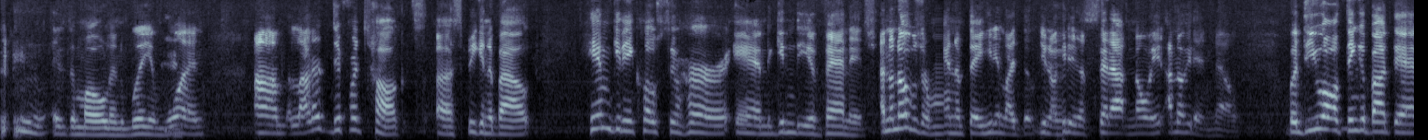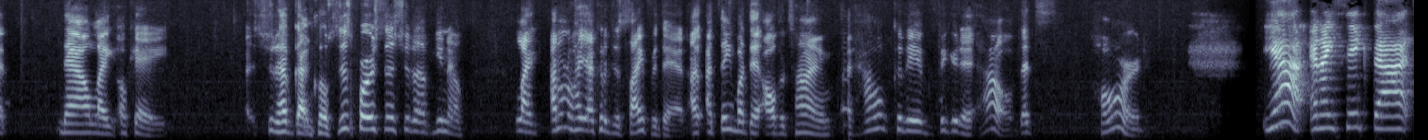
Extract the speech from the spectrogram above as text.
is the mole and william won um a lot of different talks uh speaking about him getting close to her and getting the advantage. And I know it was a random thing. He didn't like the, you know, he didn't set out know it. I know he didn't know. But do you all think about that now? Like, okay, should have gotten close this person, should have, you know, like I don't know how y'all could have deciphered that. I, I think about that all the time. Like, how could they have figured it out? That's hard. Yeah, and I think that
